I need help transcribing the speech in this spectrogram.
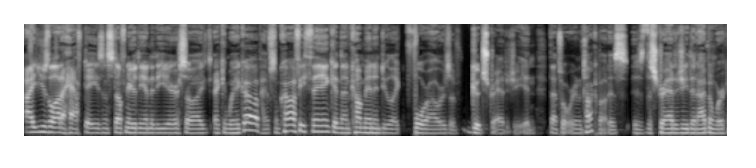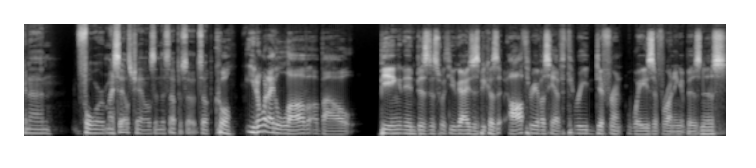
I use a lot of half days and stuff near the end of the year. So I, I can wake up, have some coffee, think, and then come in and do like four hours of good strategy. And that's what we're going to talk about is is the strategy that I've been working on for my sales channels in this episode. So Cool. You know what I love about being in business with you guys is because all three of us have three different ways of running a business.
